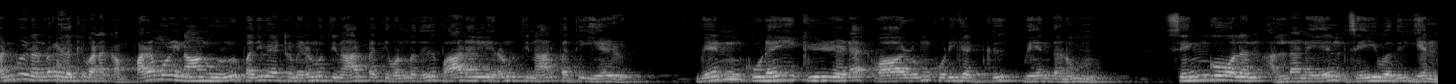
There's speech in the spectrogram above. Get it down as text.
அன்பு நண்பர்களுக்கு வணக்கம். பழமொழி நானூறு பதிவேற்றம் இருநூற்றி நாற்பத்தி ஒன்பது பாடல் இருநூற்றி நாற்பத்தி ஏழு வெண்குடை கீழட வாழும் குடிகட்கு வேந்தனும் செங்கோலன் அல்லனையில் செய்வது என்.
